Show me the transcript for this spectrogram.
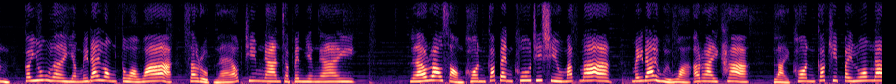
น ก็ยุ่งเลยยังไม่ได้ลงตัวว่า สรุปแล้วทีมงานจะเป็นยังไง แล้วเราสองคนก็เป็นคู่ที่ชิลมากๆ ไม่ได้หวือหวาอะไรค่ะ หลายคนก็คิดไปล่วงหน้า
